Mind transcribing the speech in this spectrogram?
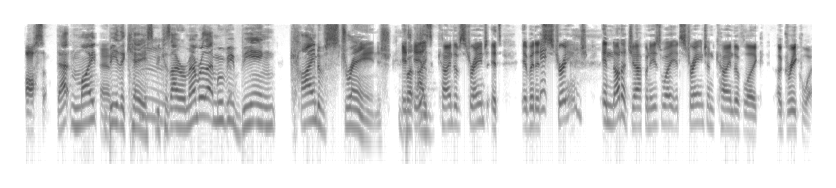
awesome. that might And- be the case Hmm. because I remember that movie being kind of strange. It but is I kind of strange. It's eh, but it's It- strange in not a Japanese way. It's strange in kind of like a Greek way.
